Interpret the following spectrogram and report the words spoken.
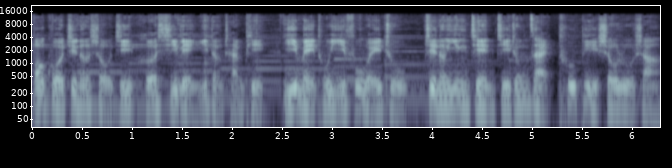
包括智能手机和洗脸仪等产品，以美图仪肤为主，智能硬件集中在 To B 收入上。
